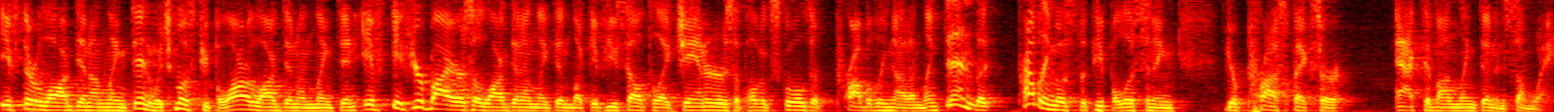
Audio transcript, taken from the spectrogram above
if they're logged in on LinkedIn, which most people are logged in on LinkedIn. If, if your buyers are logged in on LinkedIn, look, if you sell to like janitors at public schools, they're probably not on LinkedIn, but probably most of the people listening, your prospects are active on LinkedIn in some way,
